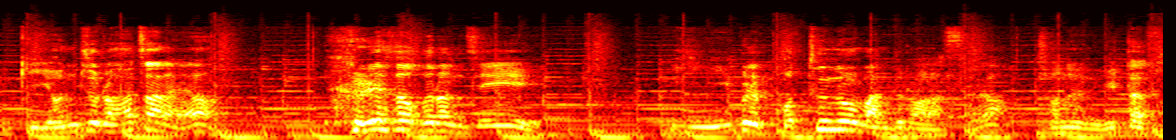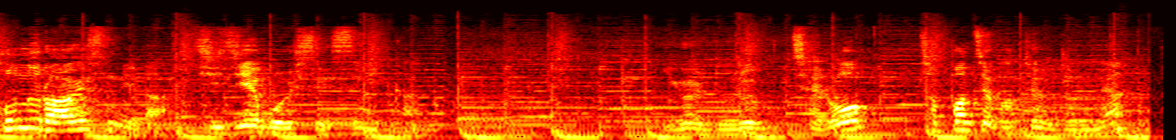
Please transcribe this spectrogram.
이렇게 연주를 하잖아요. 그래서 그런지 이 입을 버튼으로 만들어 놨어요. 저는 일단 손으로 하겠습니다. 지지해 보일 수 있으니까. 이걸 누른 채로 첫 번째 버튼을 누르면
